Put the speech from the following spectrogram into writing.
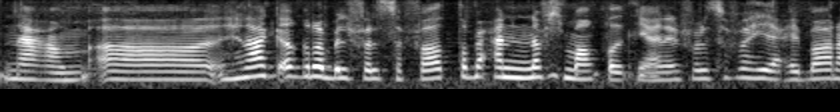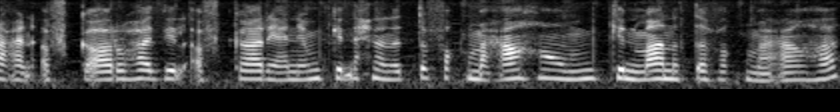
نعم آه هناك أغرب الفلسفات. طبعا نفس ما قلت يعني الفلسفة هي عبارة عن أفكار وهذه الأفكار يعني ممكن إحنا نتفق معاها وممكن ما نتفق معاها.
